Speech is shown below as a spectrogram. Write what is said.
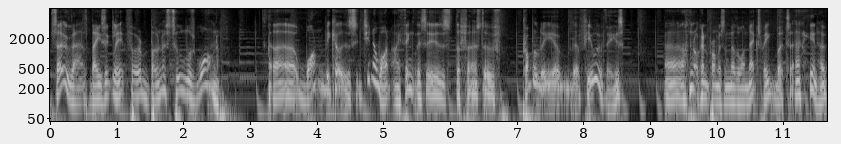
So that's basically it for Bonus Tools 1. Uh, one, because, do you know what? I think this is the first of probably a, a few of these. Uh, I'm not going to promise another one next week, but, uh, you know,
